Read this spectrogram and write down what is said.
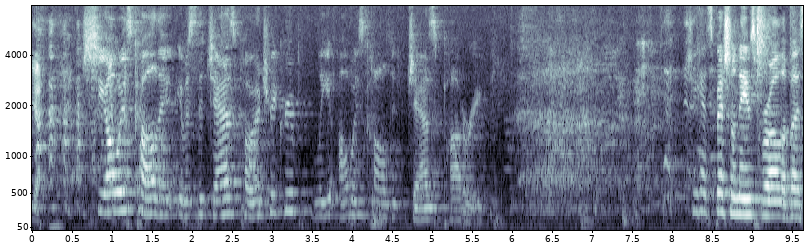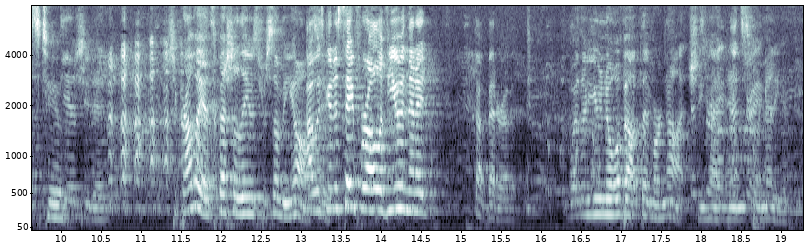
Yeah. She always called it, it was the jazz poetry group. Leigh always called it jazz pottery. She had special names for all of us too. Yeah, she did. She probably had special names for some of y'all. I was too. going to say for all of you, and then I thought better of it. Whether you know about them or not, she had names for many of you.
